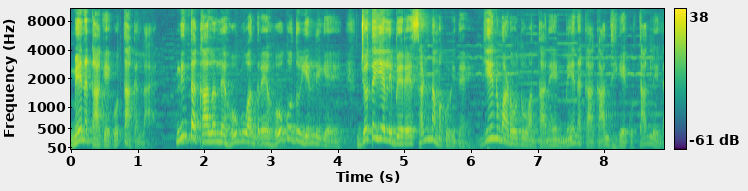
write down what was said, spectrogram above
ಮೇನಕಾಗೆ ಗೊತ್ತಾಗಲ್ಲ. ನಿಂತ ಕಾಲಲ್ಲೇ ಹೋಗು ಅಂದ್ರೆ ಹೋಗೋದು ಎಲ್ಲಿಗೆ? ಜೊತೆಯಲ್ಲಿ ಬೇರೆ ಸಣ್ಣ ಮಗುವಿದೆ. ಏನು ಮಾಡೋದು ಅಂತಾನೆ ಮೇನಕಾ ಗಾಂಧಿಗೆ ಗೊತ್ತಾಗ್ಲಿಲ್ಲ.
